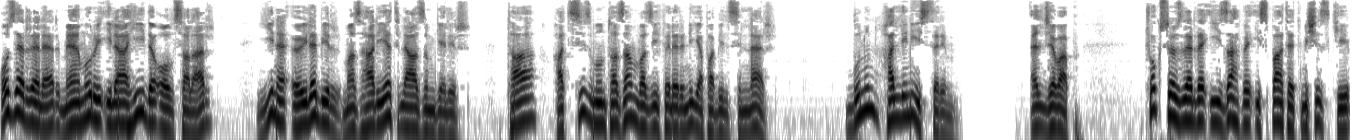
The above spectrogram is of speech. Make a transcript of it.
o zerreler memuru ilahi de olsalar, yine öyle bir mazhariyet lazım gelir. Ta hadsiz muntazam vazifelerini yapabilsinler. Bunun hallini isterim. El cevap. Çok sözlerde izah ve ispat etmişiz ki,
